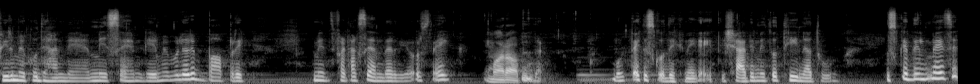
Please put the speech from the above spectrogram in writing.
फिर मेरे को ध्यान में आया मैं सहम गई मैं बोले अरे बाप रे! मैं फटाक से अंदर गई और उसने एक मारा बोलते किसको देखने गई थी शादी में तो थी ना तू। उसके दिल में ऐसे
